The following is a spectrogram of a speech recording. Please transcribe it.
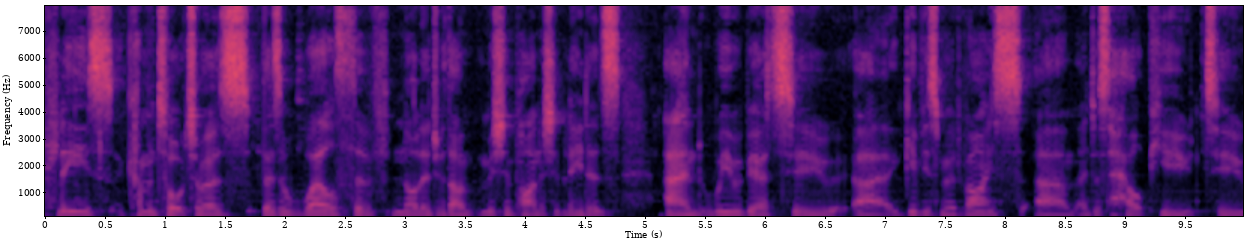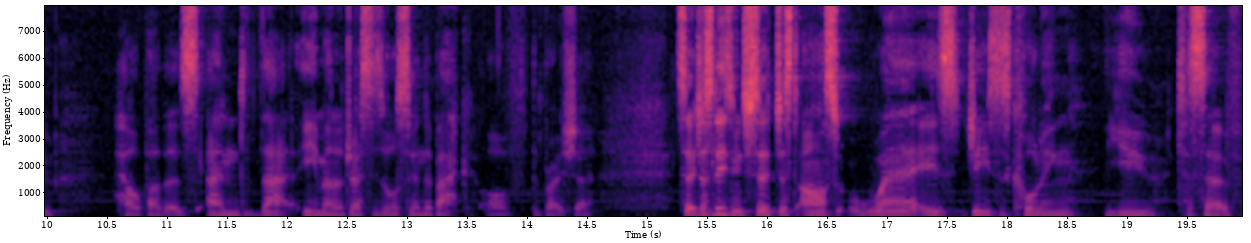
please come and talk to us. There's a wealth of knowledge with our mission partnership leaders, and we would be able to uh, give you some advice um, and just help you to help others. And that email address is also in the back of the brochure. So it just leads me to just ask where is Jesus calling you to serve?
